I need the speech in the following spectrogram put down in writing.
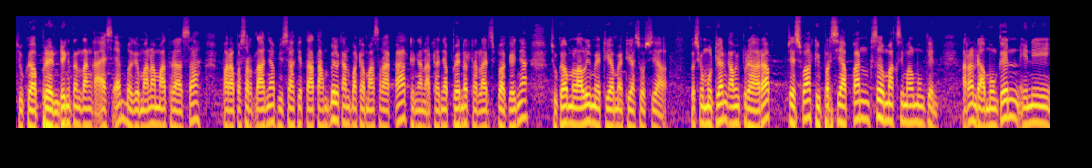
juga branding tentang KSM, bagaimana madrasah para pesertanya bisa kita tampilkan pada masyarakat dengan adanya banner dan lain sebagainya, juga melalui media-media sosial. Terus kemudian kami berharap siswa dipersiapkan semaksimal mungkin. Karena tidak mungkin ini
